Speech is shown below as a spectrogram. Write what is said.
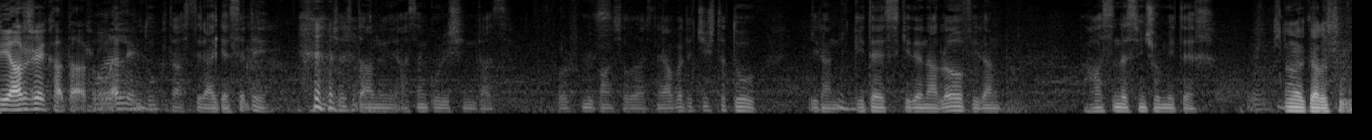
լիարժեք է դառնում, էլի։ Դուք դաստիարակ ես էլի։ Չես տանում, ասենք ուրիշին դաս, որ մի բան սովորացնի։ Ավելի ճիշտ է դու իրան գիտես, գիտենալով իրան հասնես ինչ որ միտեղ։ Շնորհակալություն։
